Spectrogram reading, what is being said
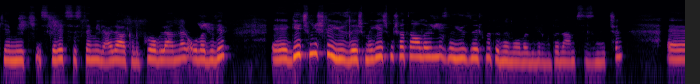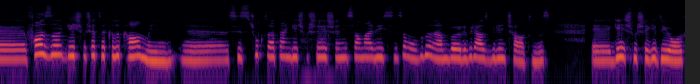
kemik, iskelet sistemi ile alakalı problemler olabilir. Ee, geçmişle yüzleşme, geçmiş hatalarınızla yüzleşme dönemi olabilir bu dönem sizin için. Ee, fazla geçmişe takılı kalmayın. Ee, siz çok zaten geçmişte yaşayan insanlar değilsiniz ama bu dönem böyle biraz bilinçaltınız e, geçmişe gidiyor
